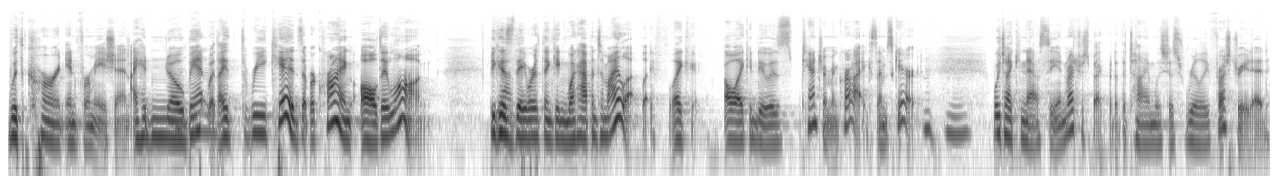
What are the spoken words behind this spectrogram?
with current information. I had no bandwidth. I had three kids that were crying all day long because they were thinking, what happened to my life? Like, all I can do is tantrum and cry because I'm scared, mm-hmm. which I can now see in retrospect, but at the time was just really frustrated.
